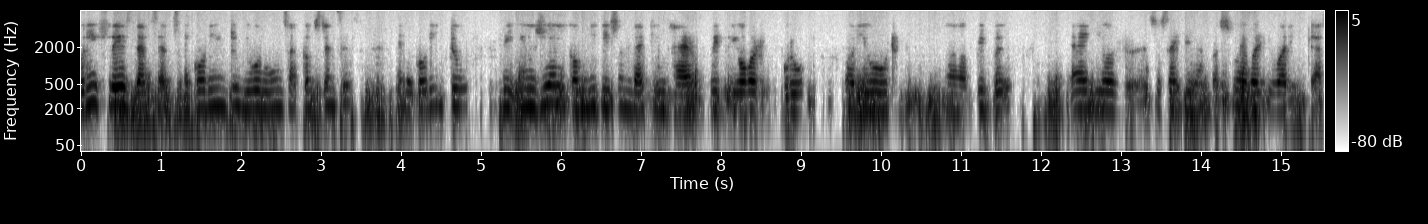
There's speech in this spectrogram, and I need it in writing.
rephrase themselves according to your own circumstances and according to the usual communication that you have with your group or your uh, people and your society members, whoever you are in touch.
